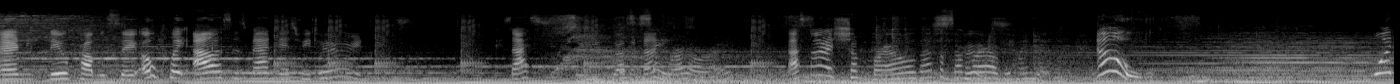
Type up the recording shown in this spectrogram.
And they'll probably say, oh, play Alice's Madness Returns. Because that's where you grab a That's a knife. sombrero, right? That's not a sombrero, that's a sombrero behind it. No! What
